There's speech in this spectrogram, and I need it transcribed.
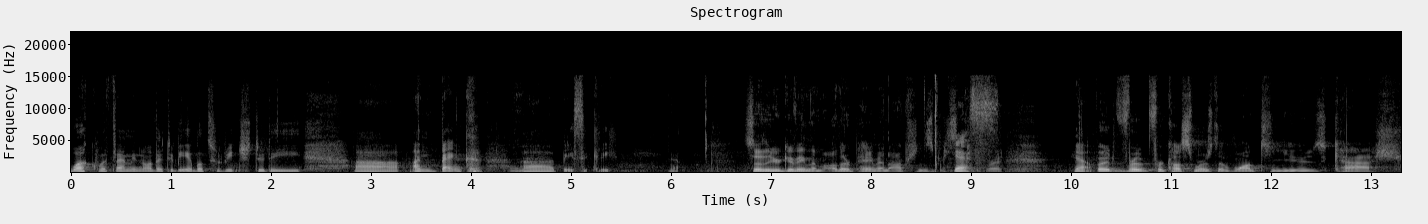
work with them in order to be able to reach to the uh, unbanked, uh, basically. Yeah. So you're giving them other payment options. bes- Yes. Right. Yeah. But for, for customers that want to use cash,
